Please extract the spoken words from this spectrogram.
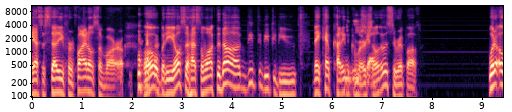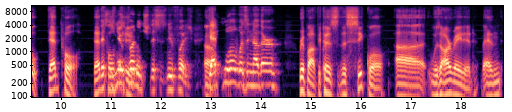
he has to study for finals tomorrow. Oh, but he also has to walk the dog. Doo, doo, doo. They kept cutting the commercial. It was the ripoff. What? Oh, Deadpool. Deadpool this is new 2. footage. This is new footage. Oh. Deadpool was another. ripoff because the sequel uh, was R rated, and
